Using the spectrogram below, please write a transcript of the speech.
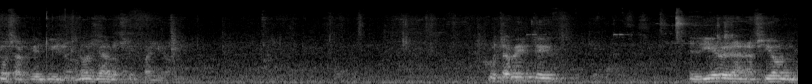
los argentinos, no ya los españoles. Justamente el diario de la Nación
